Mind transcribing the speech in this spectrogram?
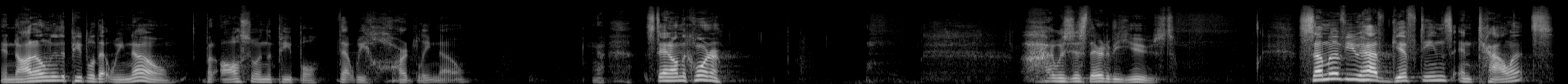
And not only the people that we know, but also in the people that we hardly know. Stand on the corner. I was just there to be used. Some of you have giftings and talents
